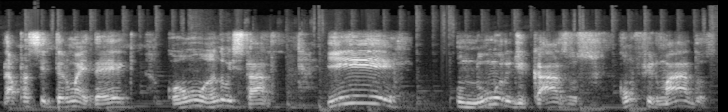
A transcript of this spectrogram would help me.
dá para se ter uma ideia como anda o estado. E o número de casos confirmados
